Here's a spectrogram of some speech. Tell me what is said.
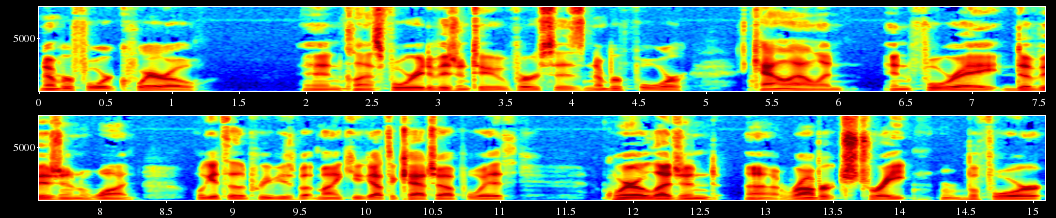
Number four, Cuero in Class 4A Division 2 versus number four, Calallen in 4A Division 1. We'll get to the previews, but Mike, you got to catch up with Cuero legend uh, Robert Strait before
